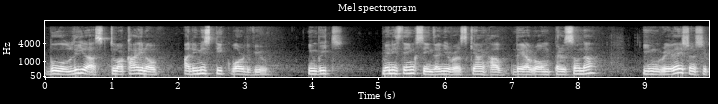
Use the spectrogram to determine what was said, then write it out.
will lead us to a kind of animistic worldview in which many things in the universe can have their own persona in relationship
